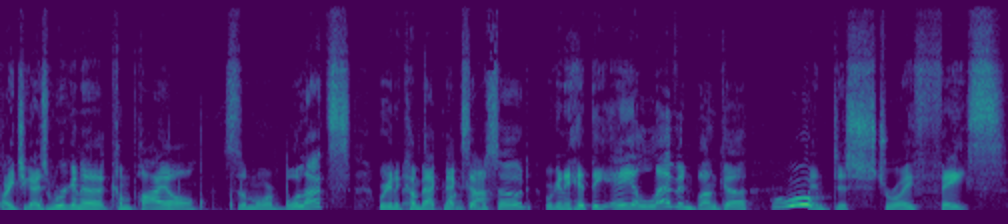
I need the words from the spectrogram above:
All right, you guys, we're going to compile some more bullets. We're going to come back next bunker. episode. We're going to hit the A11 bunker and destroy face.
